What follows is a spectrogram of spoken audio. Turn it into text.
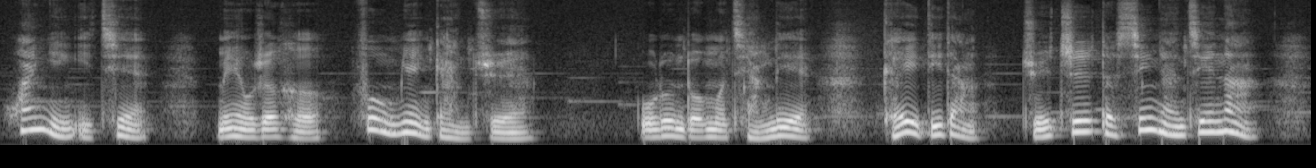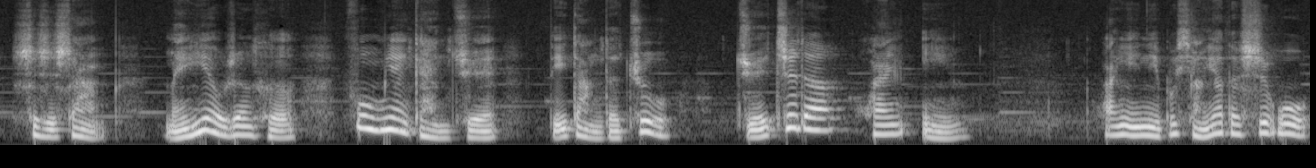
欢迎一切，没有任何负面感觉，无论多么强烈，可以抵挡觉知的欣然接纳。事实上，没有任何负面感觉。抵挡得住觉知的欢迎，欢迎你不想要的事物，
